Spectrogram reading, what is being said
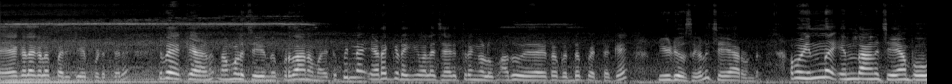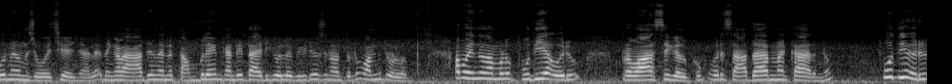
മേഖലകളെ പരിചയപ്പെടുത്തൽ ഇവയൊക്കെയാണ് നമ്മൾ ചെയ്യുന്നത് പ്രധാനമായിട്ട്. പിന്നെ ഇടയ്ക്കിടയ്ക്ക് വല്ല ചരിത്രങ്ങളും അതുമായിട്ട് ബന്ധപ്പെട്ടൊക്കെ വീഡിയോസുകൾ ചെയ്യാറുണ്ട്. അപ്പോൾ ഇന്ന് എന്താണ് ചെയ്യാൻ പോകുന്നതെന്ന് ചോദിച്ചു കഴിഞ്ഞാൽ നിങ്ങൾ ആദ്യം തന്നെ തമ്പുലൈൻ കണ്ടിട്ടായിരിക്കുമല്ലോ വീഡിയോസിനകത്തോട്ട് വന്നിട്ടുള്ളത്. അപ്പോൾ ഇന്ന് നമ്മൾ പുതിയ ഒരു പ്രവാസികൾക്കും ഒരു സാധാരണക്കാരനും പുതിയൊരു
